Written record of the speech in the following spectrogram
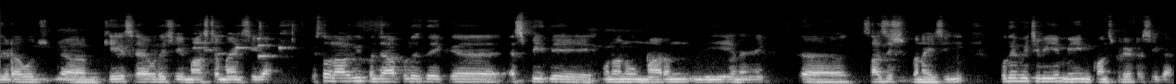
ਜਿਹੜਾ ਉਹ ਕੇਸ ਹੈ, ਉਹਦੇ 'ਚ ਮਾਸਟਰਮਾਈਂਡ ਸੀਗਾ। ਇਸ ਤੋਂ ਇਲਾਵਾ ਵੀ ਪੰਜਾਬ ਪੁਲਿਸ ਦੇ ਇੱਕ ਐਸਪੀ ਤੇ ਉਹਨਾਂ ਨੂੰ ਮਾਰਨ ਦੀ ਇਹਨਾਂ ਨੇ ਸਾਜ਼ਿਸ਼ ਬਣਾਈ ਸੀ ਉਹਦੇ ਵਿੱਚ ਵੀ ਇਹ ਮੇਨ ਕਨਸਪੀਰੇਟਰ ਸੀਗਾ।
